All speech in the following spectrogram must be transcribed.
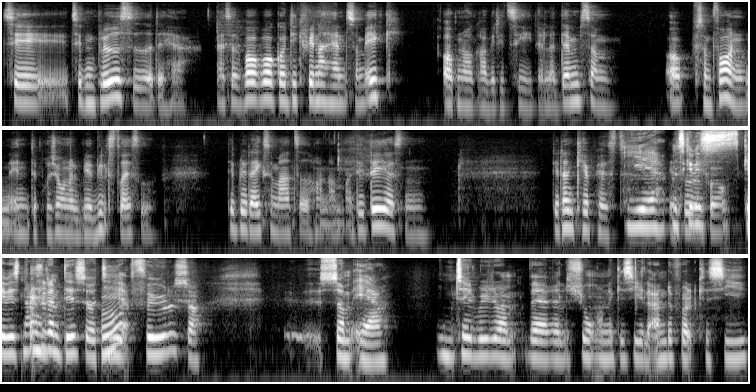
til, til den bløde side af det her. Altså, hvor, hvor går de kvinder hen, som ikke opnår graviditet, eller dem, som, op, som får en, en depression eller bliver vildt stresset? Det bliver der ikke så meget taget hånd om, og det er det, jeg sådan... Det er den kæphest. Ja, men skal vi, skal vi snakke lidt om det så, de mm. her følelser, øh, som er nu taler vi lidt om, hvad relationerne kan sige, eller andre folk kan sige.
